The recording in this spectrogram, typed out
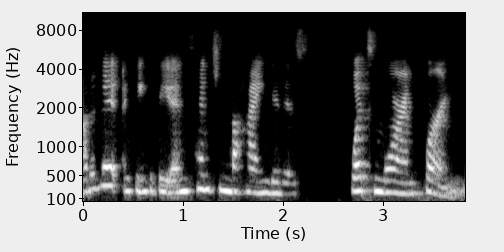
out of it i think the intention behind it is what's more important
